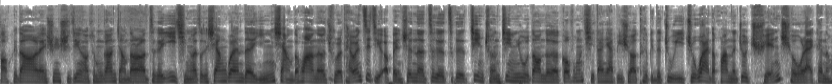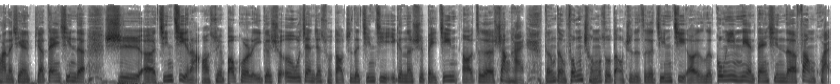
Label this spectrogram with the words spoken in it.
好，回到兰萱时间啊，所以我们刚刚讲到了这个疫情啊，这个相关的影响的话呢，除了台湾自己啊本身呢，这个这个进程进入到那个高峰期，大家必须要特别的注意之外的话呢，就全球来看的话呢，现在比较担心的是呃经济了啊，所以包括了一个是俄乌战争所导致的经济，一个呢是北京啊这个上海等等封城所导致的这个经济啊这个供应链担心的放缓。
